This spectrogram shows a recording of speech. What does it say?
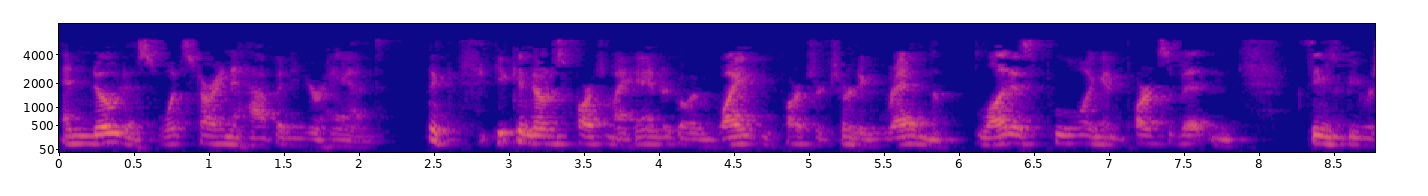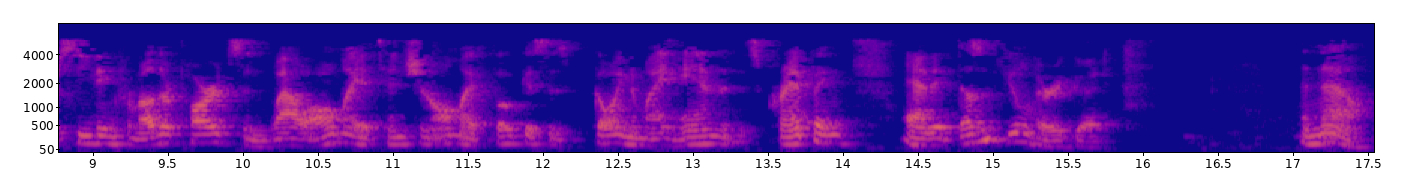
and notice what's starting to happen in your hand. you can notice parts of my hand are going white and parts are turning red and the blood is pooling in parts of it and seems to be receding from other parts. And wow, all my attention, all my focus is going to my hand and it's cramping and it doesn't feel very good. And now,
